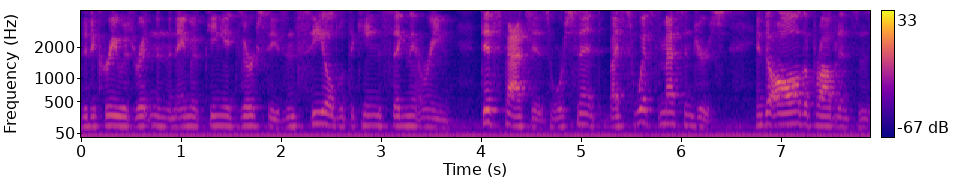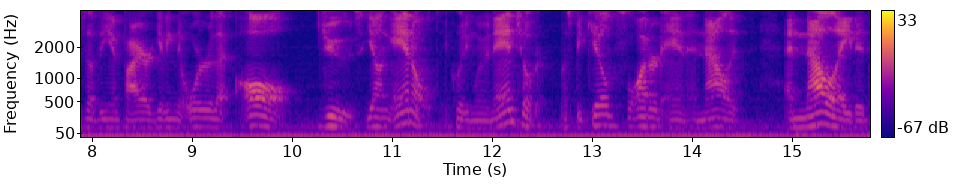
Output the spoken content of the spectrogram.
The decree was written in the name of King Xerxes and sealed with the king's signet ring. Dispatches were sent by swift messengers into all the provinces of the empire, giving the order that all Jews, young and old, including women and children, must be killed, slaughtered, and annihilated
